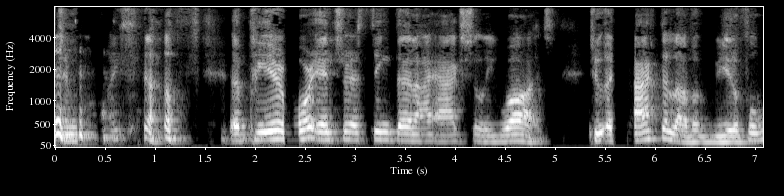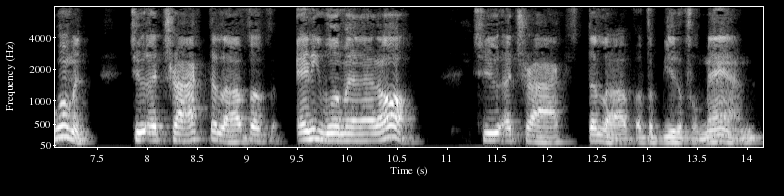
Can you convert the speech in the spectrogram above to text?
to make myself appear more interesting than I actually was, to attract the love of a beautiful woman, to attract the love of any woman at all, to attract the love of a beautiful man,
